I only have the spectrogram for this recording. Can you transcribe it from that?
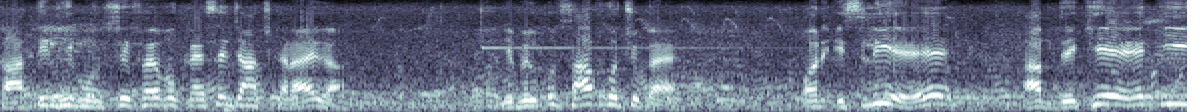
कातिल ही मुंसिफ है, वो कैसे जाँच कराएगा? ये बिल्कुल साफ़ हो चुका है। और इसलिए आप देखिए कि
